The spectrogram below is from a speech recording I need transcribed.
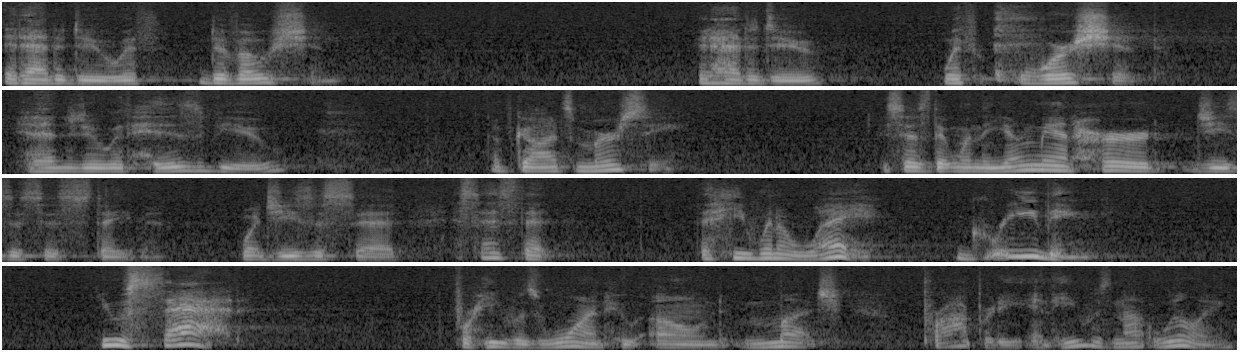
It had to do with devotion. It had to do with worship. It had to do with his view of God's mercy. It says that when the young man heard Jesus' statement, what Jesus said, it says that, that he went away grieving. He was sad, for he was one who owned much property, and he was not willing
